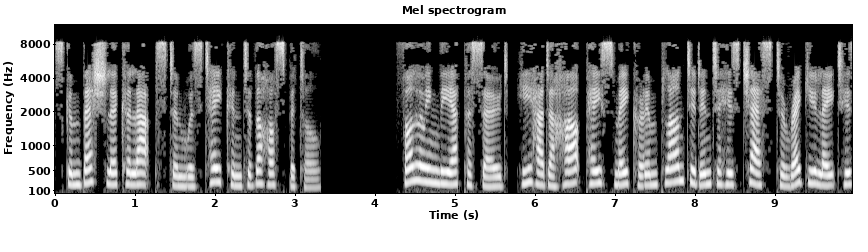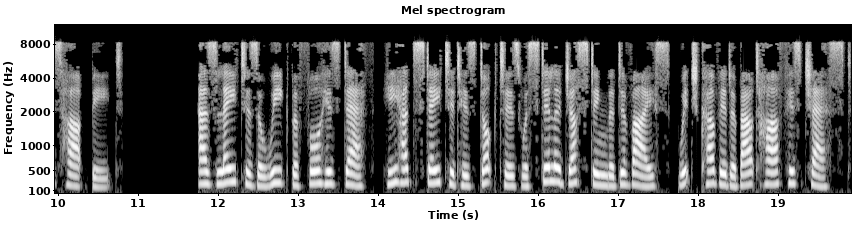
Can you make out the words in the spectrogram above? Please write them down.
Schembechler collapsed and was taken to the hospital. Following the episode, he had a heart pacemaker implanted into his chest to regulate his heartbeat. As late as a week before his death, he had stated his doctors were still adjusting the device, which covered about half his chest.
